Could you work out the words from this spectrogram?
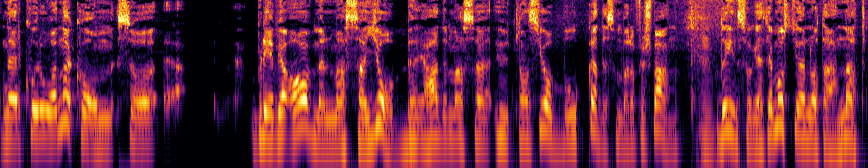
när corona kom så blev jag av med en massa jobb. Jag hade en massa utlandsjobb bokade som bara försvann. Och då insåg jag att jag måste göra något annat.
